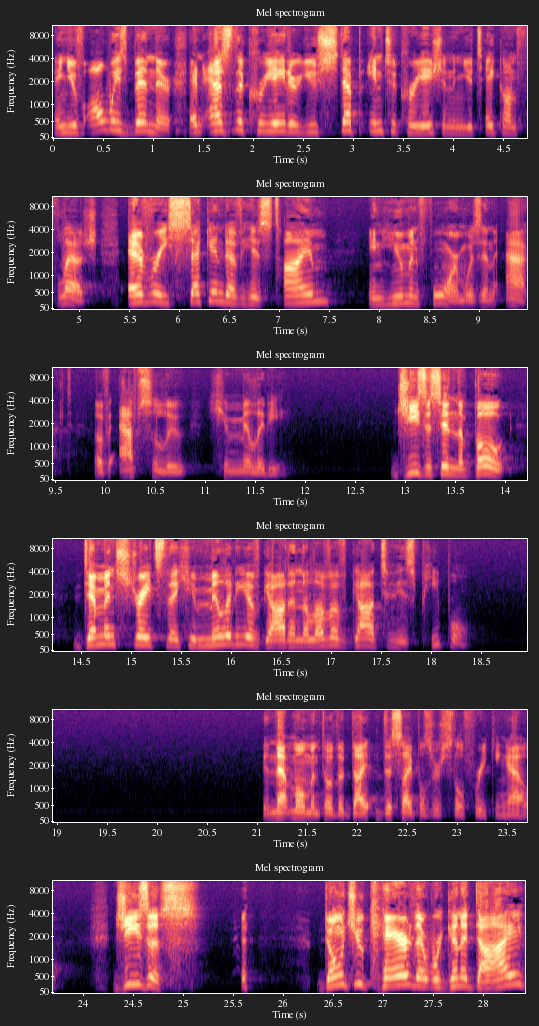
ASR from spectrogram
and you've always been there, and as the creator, you step into creation and you take on flesh, every second of his time in human form was an act of absolute humility. Jesus in the boat demonstrates the humility of God and the love of God to his people. In that moment, though, the di- disciples are still freaking out. Jesus, don't you care that we're going to die?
